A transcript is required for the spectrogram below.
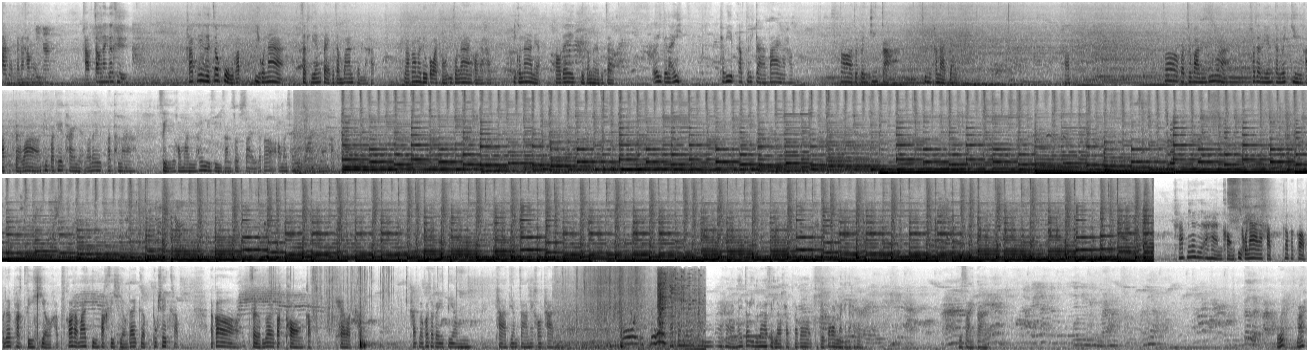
านผมกันนะครับผมครับ เจ้านั่นก็คือ ครับนี่คือเจ้าปู่ครับอีโกนาสัตว์เลี้ยงแปลกประจำบ้านผมนะครับ แล้วก็มาดูประวัติของอีโกนาก่อนนะครับอีโกนาเนี่ยเขาได้ถือกำเนิดมาจาก เอ้ยไปไหนทวีปแอฟริกาใต้นะครับ ก็จะเป็นกิ้งก่าที่มีขนาดใหญ่ครับ ก็ปัจจุบันที่นู่นอะเขาจะเลี้ยงกันไว้กินครับ แต่ว่าที่ประเทศไทยเนี่ยเราได้พัฒนาสีของมันให้มีสีสันสดใส แล้วก็เอามาใช้ในกานนะครับ นี่ก็คืออาหารของอีโกนาแล้วครับ ก็ประกอบไปด้วยผักสีเขียวครับเขาสามารถกินผักสีเขียวได้เกือบทุกชนิดครับ แล้วก็เสริมด้วยฟักทองกับแครอทครับ ครับเราก็จะไปเตรียมถาดเตรียมจานให้เขาทานโอ้ยโอ้ยครับตอนนี้เราทำอาหารให้เจ้าอีโกนาเสร็จแล้วครับ แล้วก็จะไปป้อนมันกันนะครับผมดูสายตาโอ้มา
